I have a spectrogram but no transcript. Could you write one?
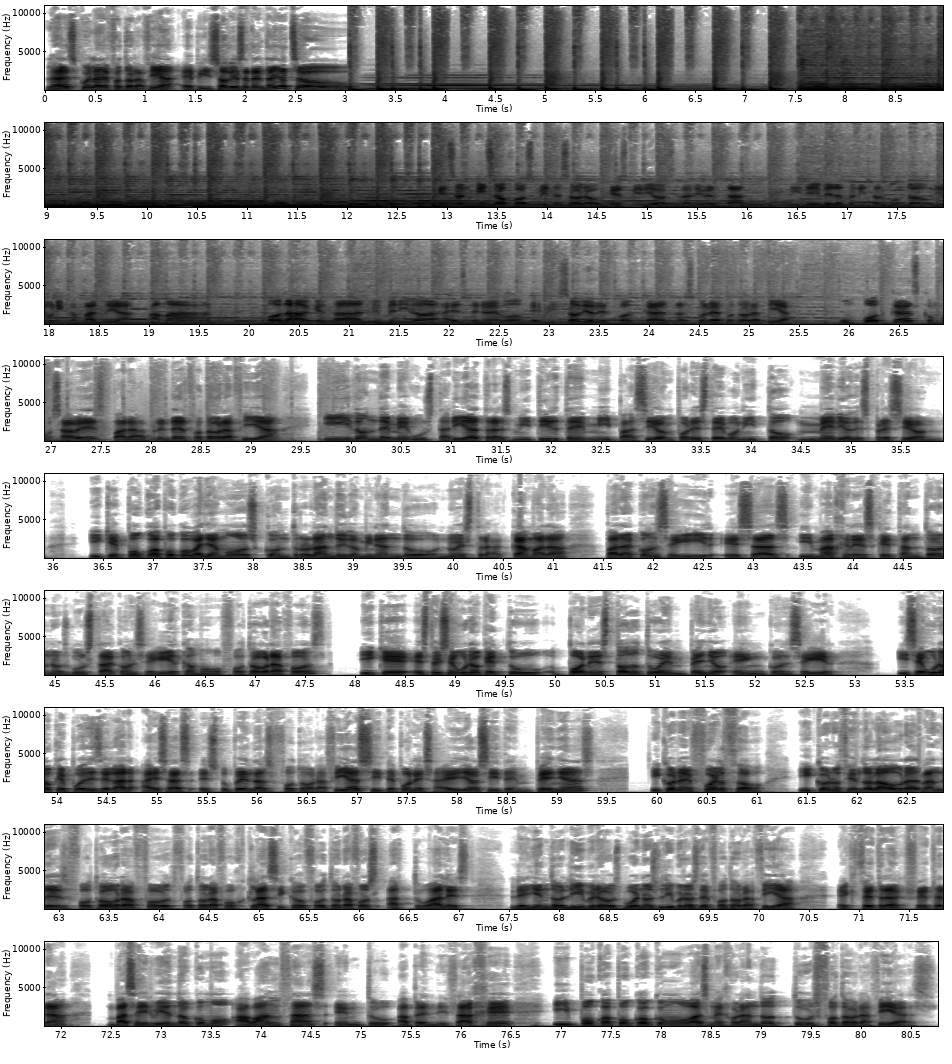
La Escuela de Fotografía, episodio 78. Que son mis ojos, mi tesoro, que es mi Dios, la libertad, mi ley veratonito el mundo, mi única patria, amar. Hola, ¿qué tal? Bienvenido a este nuevo episodio del podcast La Escuela de Fotografía. Un podcast, como sabes, para aprender fotografía y donde me gustaría transmitirte mi pasión por este bonito medio de expresión y que poco a poco vayamos controlando y dominando nuestra cámara para conseguir esas imágenes que tanto nos gusta conseguir como fotógrafos y que estoy seguro que tú pones todo tu empeño en conseguir. Y seguro que puedes llegar a esas estupendas fotografías si te pones a ello, si te empeñas y con esfuerzo y conociendo la obra de grandes fotógrafos, fotógrafos clásicos, fotógrafos actuales, leyendo libros, buenos libros de fotografía, etcétera, etcétera, vas a ir viendo cómo avanzas en tu aprendizaje y poco a poco cómo vas mejorando tus fotografías.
